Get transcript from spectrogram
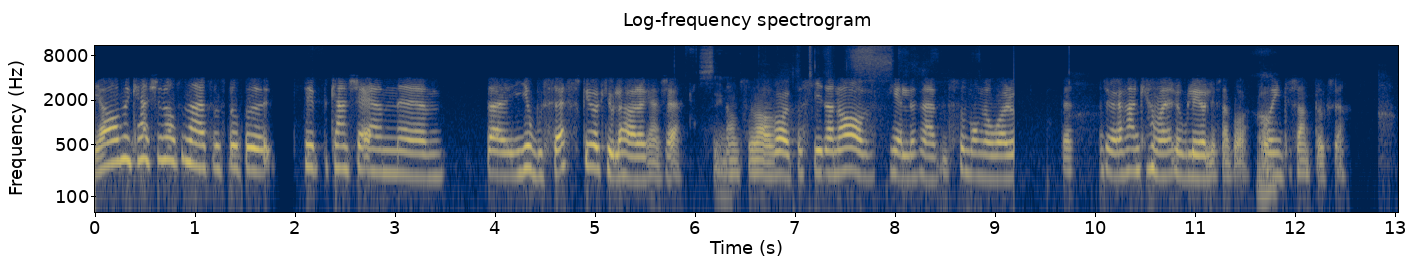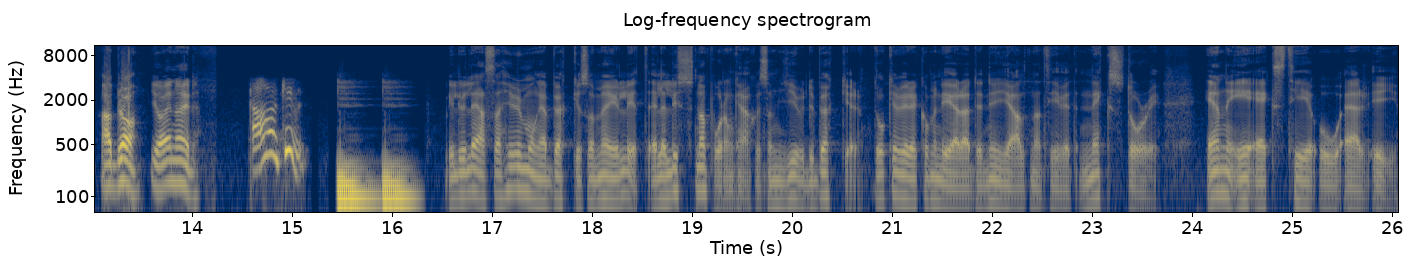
Ja, men kanske någon sån här som står på, typ kanske en, eh, där Josef skulle vara kul att höra kanske. Sim. Någon som har varit på sidan av hela sån här, så många år. Det han kan vara rolig att lyssna på Ja. och intressant också. Ja, bra, jag är nöjd. Ja, kul! Vill du läsa hur många böcker som möjligt eller lyssna på dem kanske som ljudböcker? Då kan vi rekommendera det nya alternativet Nextory. N-E-X-T-O-R-Y.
